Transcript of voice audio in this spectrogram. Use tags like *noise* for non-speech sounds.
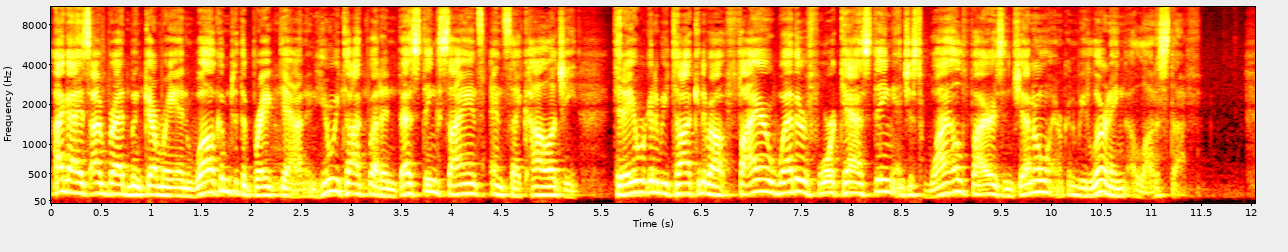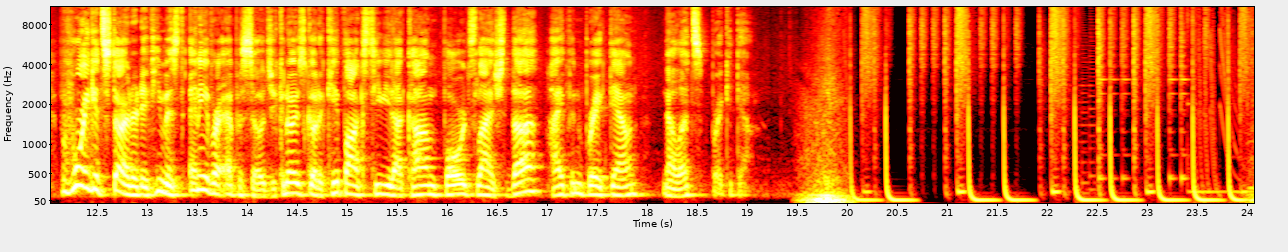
Hi, guys, I'm Brad Montgomery, and welcome to The Breakdown. And here we talk about investing, science, and psychology. Today, we're going to be talking about fire weather forecasting and just wildfires in general, and we're going to be learning a lot of stuff. Before we get started, if you missed any of our episodes, you can always go to kfoxtv.com forward slash the hyphen breakdown. Now let's break it down.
